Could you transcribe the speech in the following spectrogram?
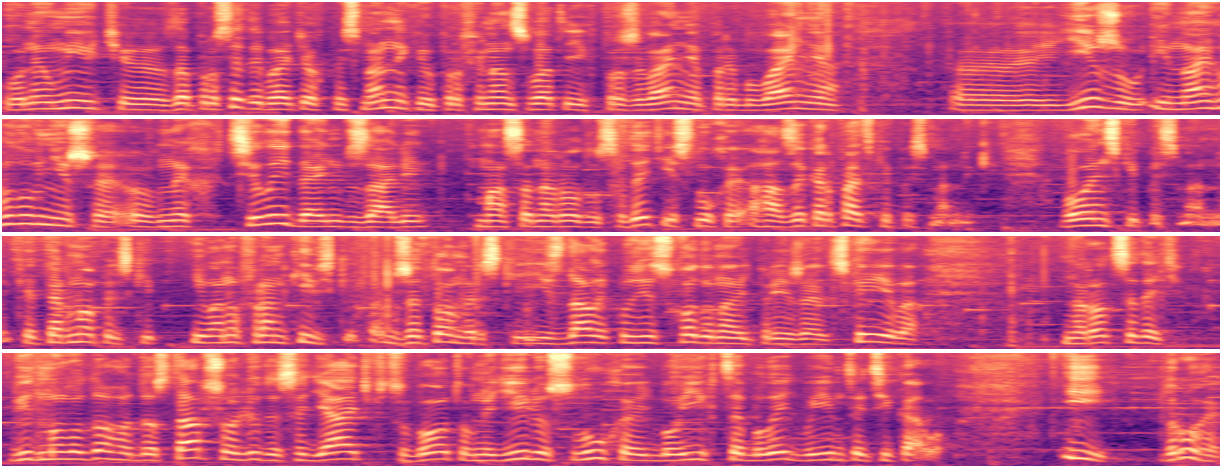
Вони вміють е, запросити багатьох письменників, профінансувати їх проживання, перебування, їжу. І найголовніше, в них цілий день в залі маса народу сидить і слухає, ага, закарпатські письменники, волинські письменники, тернопільські, івано-франківські, там, житомирські, і здалеку зі сходу навіть приїжджають, з Києва. Народ сидить. Від молодого до старшого люди сидять в суботу, в неділю, слухають, бо їх це болить, бо їм це цікаво. І друге,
